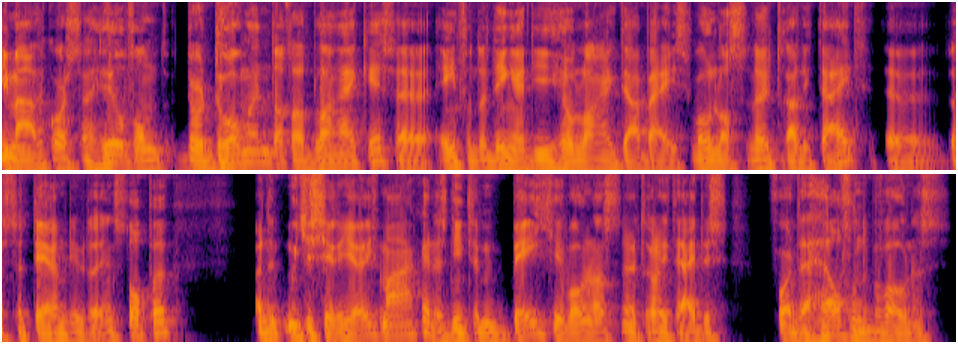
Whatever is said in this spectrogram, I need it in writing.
klimaatakkoord is er heel van doordrongen dat dat belangrijk is. Uh, een van de dingen die heel belangrijk daarbij is woonlastenneutraliteit. Uh, dat is de term die we erin stoppen. Maar dat moet je serieus maken. Dus niet een beetje woonlastenneutraliteit. Dus voor de helft van de bewoners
